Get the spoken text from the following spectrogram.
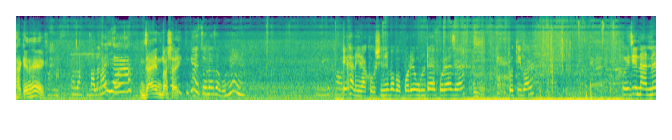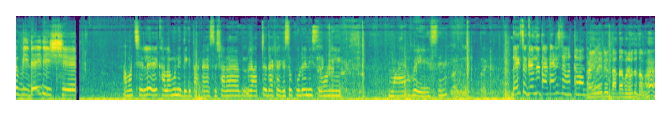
থাকেন হ্যাঁ? ভালো ভালো যায়েন বাসায়। ঠিক আছে চলে যাব হ্যাঁ। এখানেই রাখো। সিনের বাবা পরে উল্টায় পড়ে যায় প্রতিবার। ওই যে নান্না বিদায় দিচ্ছে। আমার ছেলে খালামনির দিকে তাকায় আছে। সারা রাত্রে দেখা গেছে কুলে নিচ্ছে অনেক মায়া হয়ে গেছে। দেখছ কেন তাকাইছে তোমাদের দাদাপুরের ভিতরে যাব হ্যাঁ?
